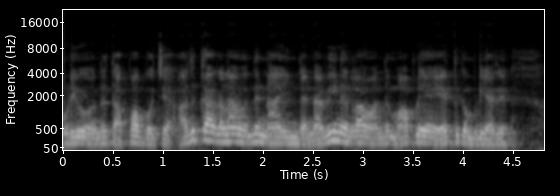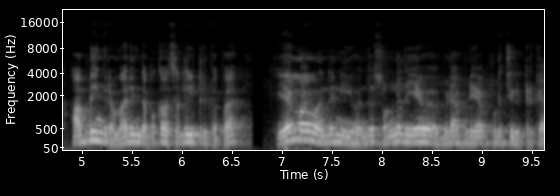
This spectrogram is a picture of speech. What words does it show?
முடிவு வந்து தப்பாக போச்சு. அதுக்காகலாம் வந்து நான் இந்த நவீனெல்லாம் வந்து மாப்பிள்ளையை ஏற்றுக்க முடியாது அப்படிங்கிற மாதிரி இந்த பக்கம் சொல்லிகிட்டு இருக்கப்ப ஏமா வந்து நீ வந்து சொன்னதையே விடாப்படியாக பிடிச்சிக்கிட்டு இருக்க?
